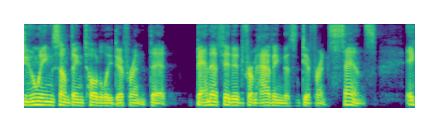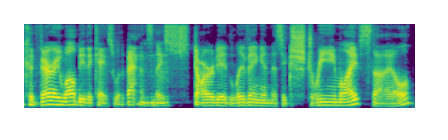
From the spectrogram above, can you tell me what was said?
doing something totally different that benefited from having this different sense. It could very well be the case with bats. They mm-hmm. started living in this extreme lifestyle,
